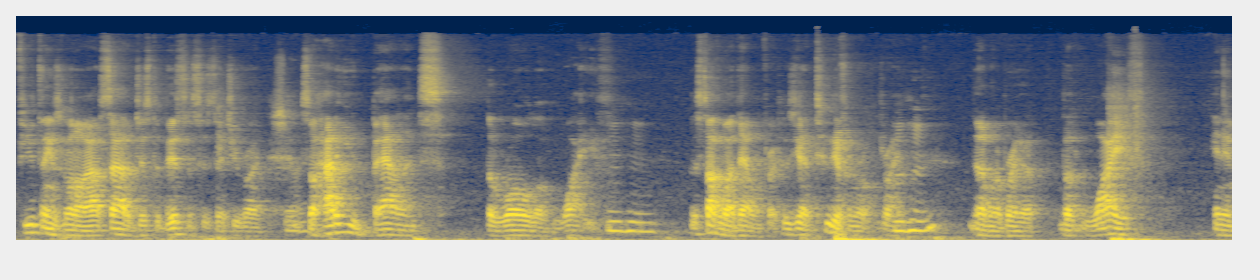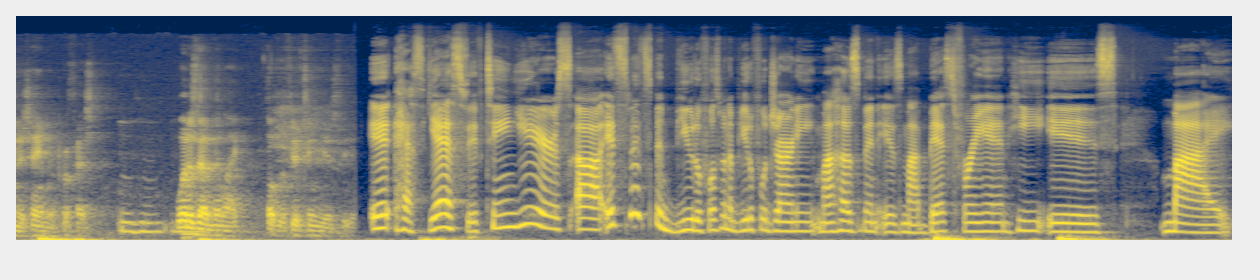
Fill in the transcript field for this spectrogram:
few things going on outside of just the businesses that you run. Sure. So how do you balance the role of wife? Mm-hmm. Let's talk about that one first, because you have two different roles, right? Mm-hmm. That I'm going to bring up. But wife and entertainment professional. What has that been like over 15 years for you? It has yes, 15 years. Uh, it's it's been beautiful. It's been a beautiful journey. My husband is my best friend. He is my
